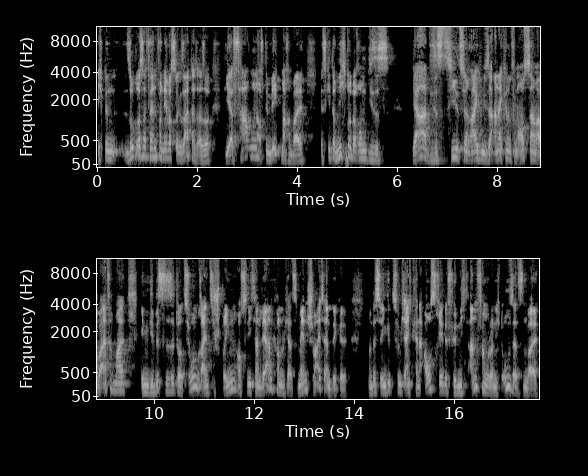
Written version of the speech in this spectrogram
ich bin so großer Fan von dem, was du gesagt hast. Also die Erfahrungen auf dem Weg machen, weil es geht doch nicht nur darum, dieses, ja, dieses Ziel zu erreichen, diese Anerkennung von außen zu haben, aber einfach mal in gewisse Situationen reinzuspringen, aus denen ich dann lernen kann und mich als Mensch weiterentwickle. Und deswegen gibt es für mich eigentlich keine Ausrede für nicht anfangen oder nicht umsetzen, weil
